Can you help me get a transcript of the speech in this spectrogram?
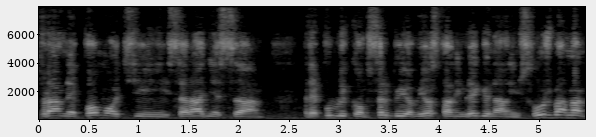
pravne pomoći i saradnje sa Republikom Srbijom i ostalim regionalnim službama.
